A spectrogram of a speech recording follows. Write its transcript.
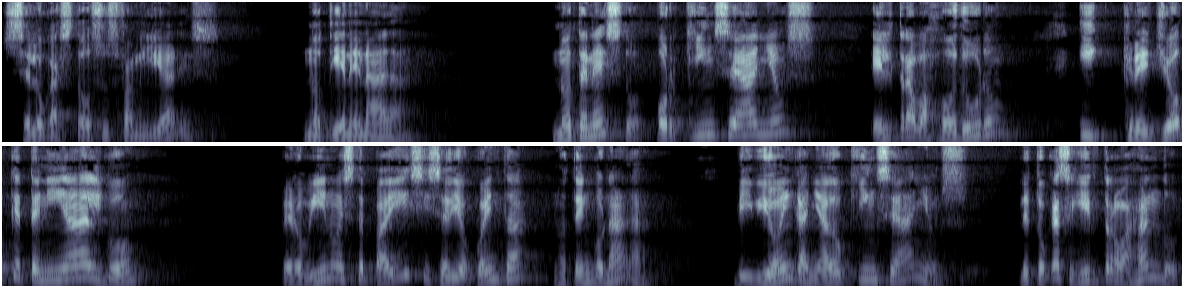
se lo gastó sus familiares no tiene nada. Noten esto, por 15 años él trabajó duro y creyó que tenía algo, pero vino a este país y se dio cuenta, no tengo nada. Vivió engañado 15 años, le toca seguir trabajando,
